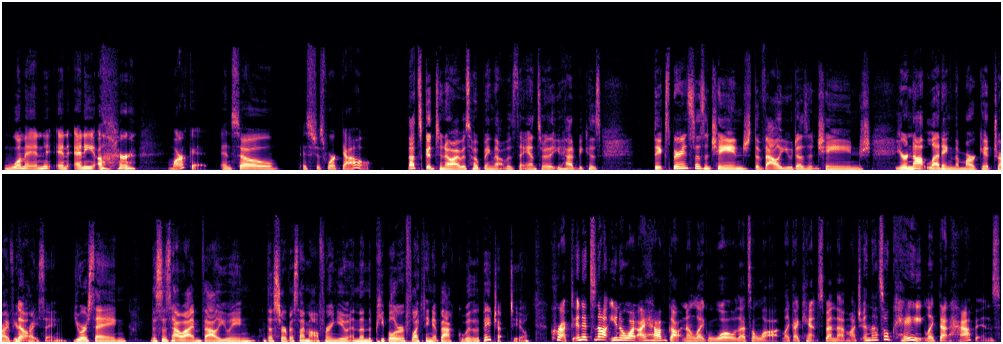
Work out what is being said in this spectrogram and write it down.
woman in any other market. And so it's just worked out. That's good to know. I was hoping that was the answer that you had because the experience doesn't change, the value doesn't change. You're not letting the market drive your no. pricing. You're saying, this is how I'm valuing the service I'm offering you. And then the people are reflecting it back with a paycheck to you. Correct. And it's not, you know what? I have gotten a like, whoa, that's a lot. Like, I can't spend that much. And that's okay. Like, that happens.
